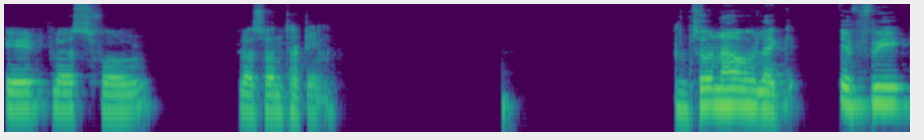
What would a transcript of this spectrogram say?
8 plus 4 plus 1, 13. So now, like, if we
